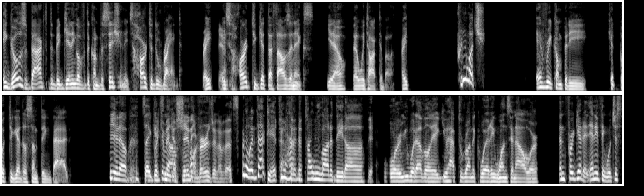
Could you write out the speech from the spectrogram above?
it goes back to the beginning of the conversation. It's hard to do right, right? Yeah. It's hard to get the thousand X, you know, that we talked about, right? Pretty much every company can put together something bad. You know, it's like We it's can make a shitty hard. version of this. No, exactly. If you have a tiny amount of data Yeah. or you whatever, like you have to run a query once an hour, then forget it. Anything, we'll just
